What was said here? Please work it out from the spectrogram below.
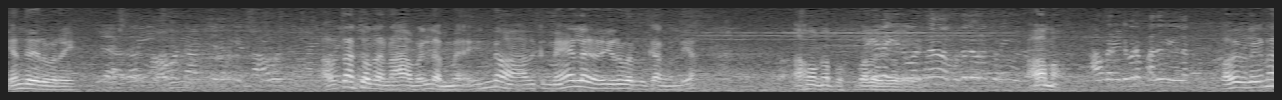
எந்த இருவரை? அதுதான் சொல்கிறேன் நான் இல்லை மே- இன்னும் அதுக்கு மேலே இருவர் இருக்காங்க இல்லையா? அவங்க பதவி ஆமாம் பதவி விலகினா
